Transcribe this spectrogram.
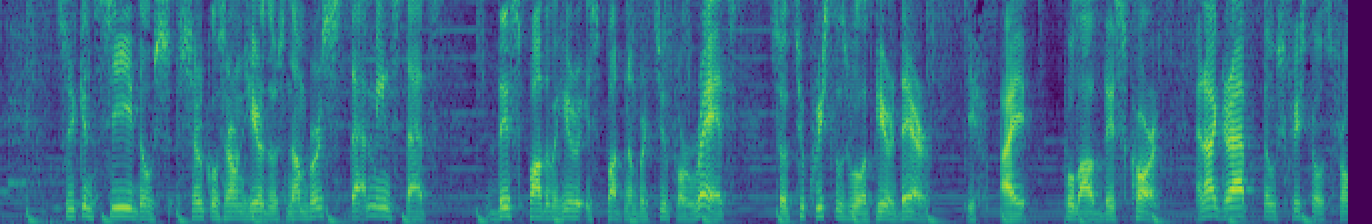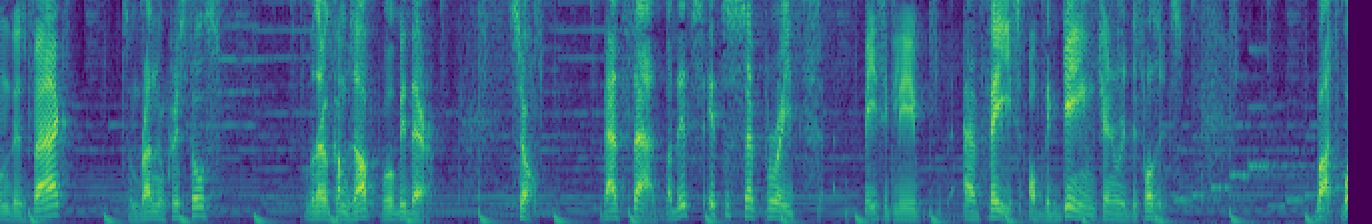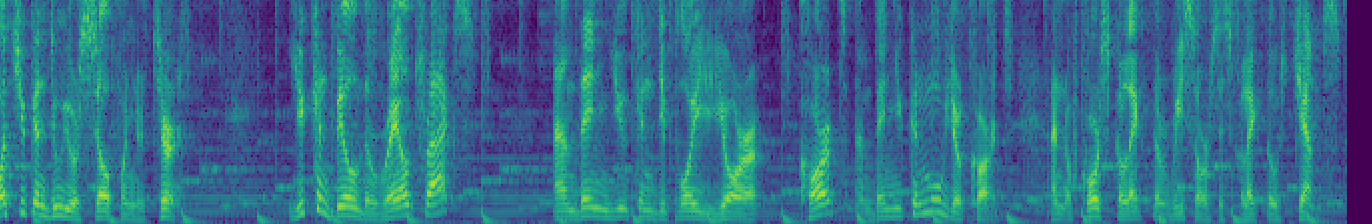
So you can see those circles around here, those numbers. That means that this spot over here is spot number two for red. So two crystals will appear there if I pull out this card. And I grab those crystals from this bag, some random crystals. Whatever comes up will be there. So that's that, but it's it's a separate, basically, a phase of the game generate deposits. But what you can do yourself on your turn, you can build the rail tracks, and then you can deploy your cart, and then you can move your cart, and of course collect the resources, collect those gems.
